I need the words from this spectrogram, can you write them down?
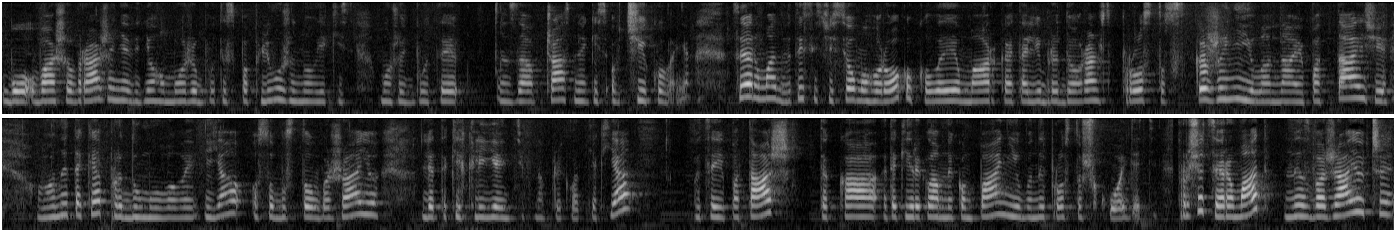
бо ваше враження від нього може бути споплюжено, якісь можуть бути завчасно якісь очікування. Це аромат 2007 року, коли марка та Libre d'Orange просто скаженіла на епатажі. Вони таке придумували. І я особисто вважаю для таких клієнтів, наприклад, як я, оцей епатаж, така, такі рекламні кампанії, вони просто шкодять. Про що цей аромат, незважаючи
